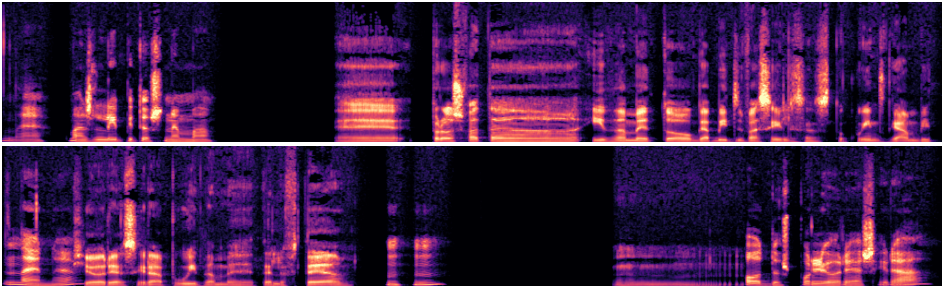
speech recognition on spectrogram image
Ναι, μας λείπει το σινεμά. Ε, πρόσφατα είδαμε το Gambit της Βασίλισσας, το Queen's Gambit. Ναι, ναι. Πιο ωραία σειρά που είδαμε τελευταία. Όντως, πολύ ωραία σειρά.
